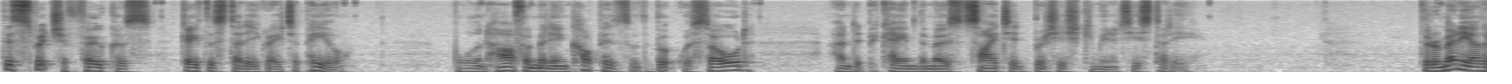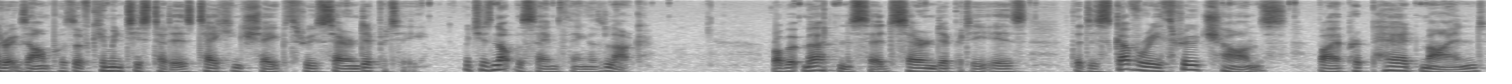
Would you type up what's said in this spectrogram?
This switch of focus gave the study great appeal. More than half a million copies of the book were sold and it became the most cited British community study. There are many other examples of community studies taking shape through serendipity, which is not the same thing as luck. Robert Merton said serendipity is the discovery through chance by a prepared mind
